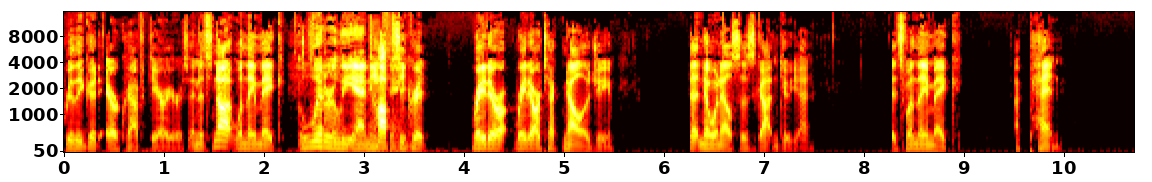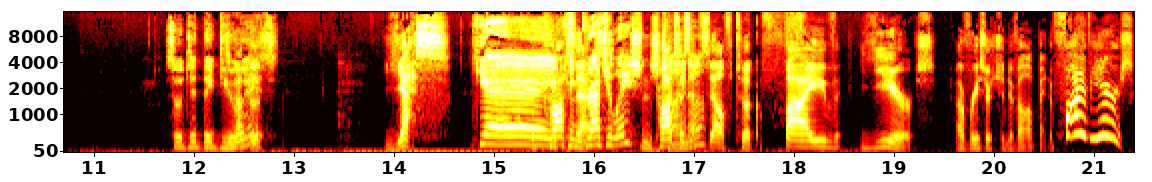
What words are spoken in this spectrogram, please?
really good aircraft carriers, and it's not when they make Literally anything. top secret radar radar technology that no one else has gotten to yet. It's when they make a pen. So did they do it? those- Yes. Yay! Congratulations. The process. Congratulations, process China. itself took five years of research and development. Five years.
